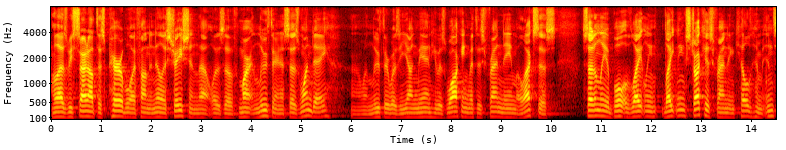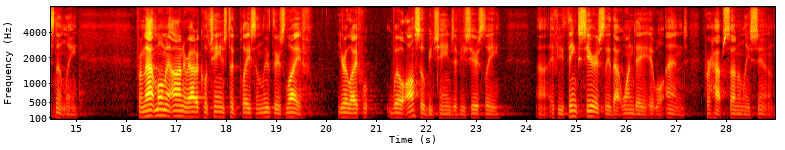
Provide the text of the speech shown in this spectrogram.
Well, as we start out this parable, I found an illustration that was of Martin Luther, and it says one day, uh, when Luther was a young man, he was walking with his friend named Alexis. Suddenly, a bolt of lightning, lightning struck his friend and killed him instantly. From that moment on, a radical change took place in Luther's life. Your life will also be changed if you seriously, uh, if you think seriously that one day it will end perhaps suddenly soon.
